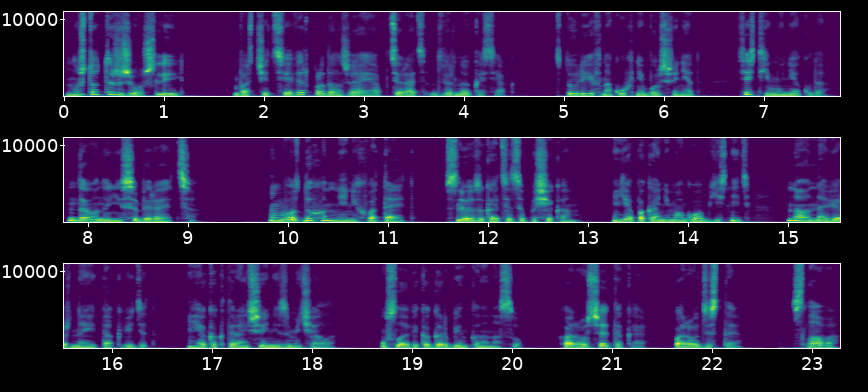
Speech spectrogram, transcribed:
«Ну что ты ржёшь, Лиль?» — ворчит Север, продолжая обтирать дверной косяк. Стульев на кухне больше нет, Сесть ему некуда. Да он и не собирается. Воздуха мне не хватает. Слезы катятся по щекам. Я пока не могу объяснить, но он, наверное, и так видит. Я как-то раньше и не замечала. У Славика горбинка на носу. Хорошая такая, породистая. Слава,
